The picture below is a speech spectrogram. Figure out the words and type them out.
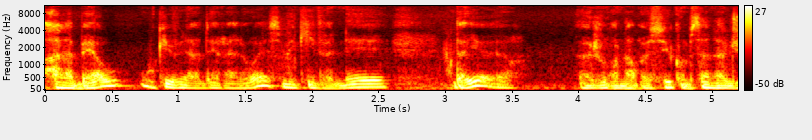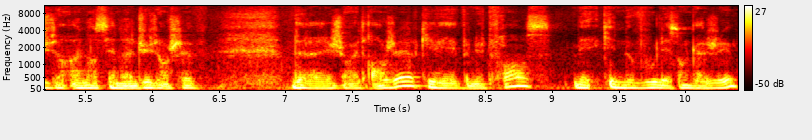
à la BAO ou qui venaient adhérer à l'OS, mais qui venaient d'ailleurs. Un jour, on a reçu comme ça un, adjudant- un ancien adjudant-chef de la Légion étrangère qui est venu de France, mais qui ne voulait s'engager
